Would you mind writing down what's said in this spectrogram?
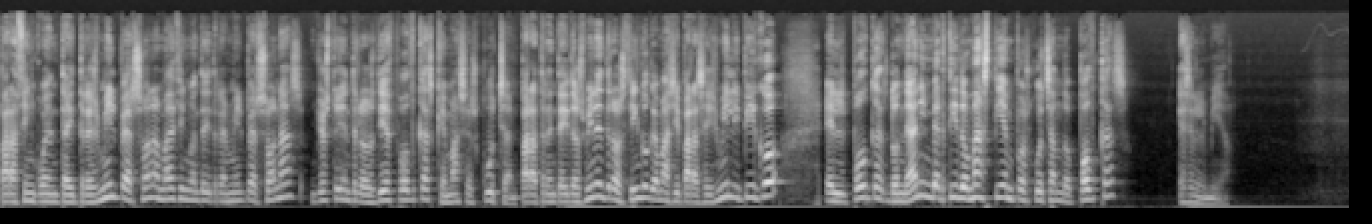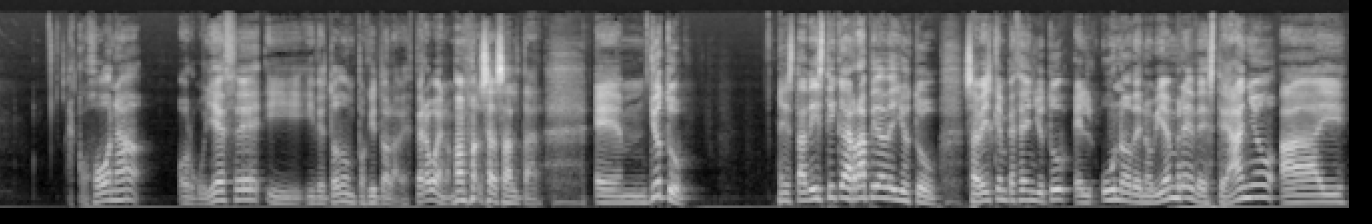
para 53.000 personas, más de 53.000 personas, yo estoy entre los 10 podcasts que más escuchan. Para 32.000 entre los 5 que más. Y para 6.000 y pico, el podcast donde han invertido más tiempo escuchando podcasts es el mío. Acojona, orgullece y, de todo un poquito a la vez. Pero bueno, vamos a saltar. Em, YouTube. Estadística rápida de YouTube. Sabéis que empecé en YouTube el 1 de noviembre de este año. Hay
